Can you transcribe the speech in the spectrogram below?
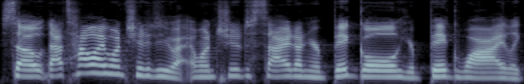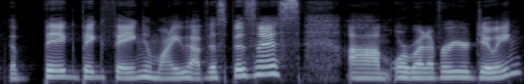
So that's how I want you to do it. I want you to decide on your big goal, your big why, like the big, big thing and why you have this business um, or whatever you're doing.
